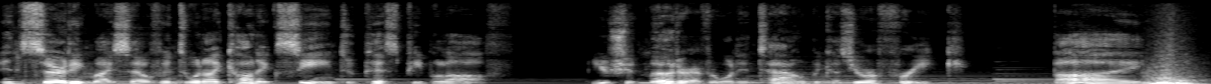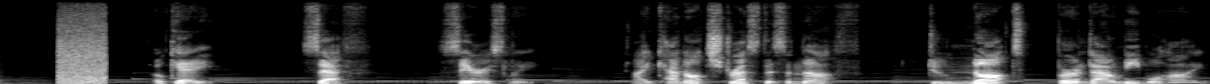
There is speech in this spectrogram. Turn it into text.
Inserting myself into an iconic scene to piss people off. You should murder everyone in town because you're a freak. Bye. Okay, Seth, seriously. I cannot stress this enough. Do not burn down Nibelheim.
